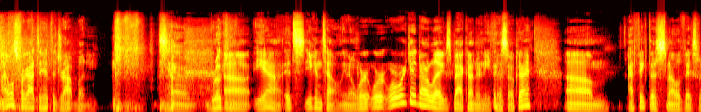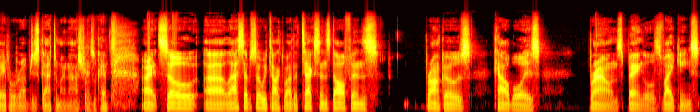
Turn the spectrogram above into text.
I almost forgot to hit the drop button. Um, rookie. Uh, yeah, it's you can tell. You know, we're we're we're getting our legs back underneath us. Okay. Um, I think the smell of Vicks Vapor Rub just got to my nostrils. Okay. All right. So uh, last episode we talked about the Texans, Dolphins, Broncos, Cowboys, Browns, Bengals, Vikings,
